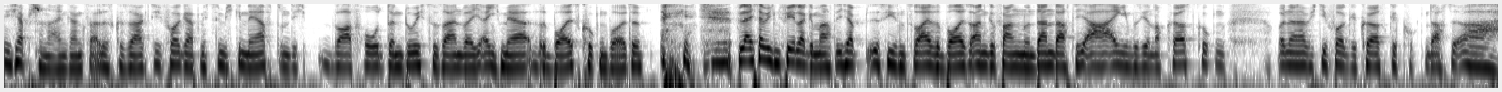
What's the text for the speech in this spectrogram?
Ich habe schon eingangs alles gesagt. Die Folge hat mich ziemlich genervt und ich war froh, dann durch zu sein, weil ich eigentlich mehr The Boys gucken wollte. Vielleicht habe ich einen Fehler gemacht. Ich habe Season 2 The Boys angefangen und dann dachte ich, ah, eigentlich muss ich ja noch Cursed gucken. Und dann habe ich die Folge Cursed geguckt und dachte, ah,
